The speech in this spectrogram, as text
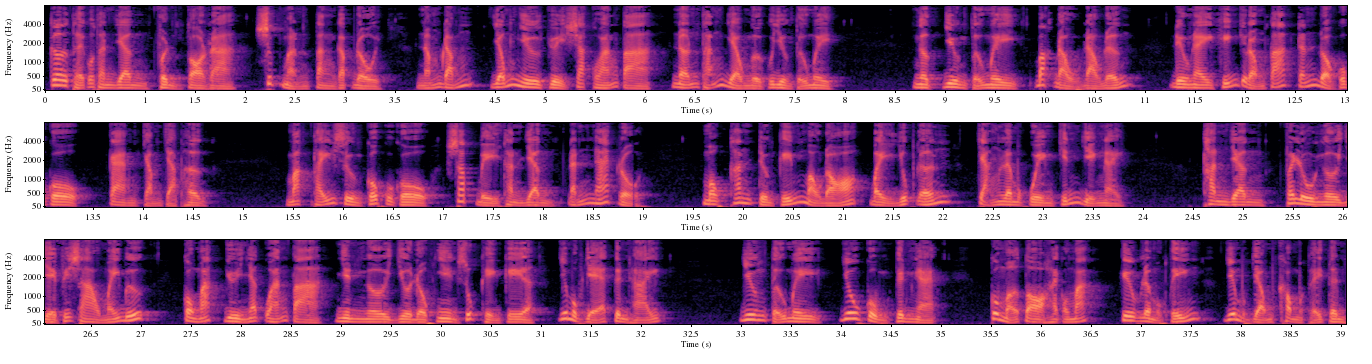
Cơ thể của Thanh Dân phình to ra, sức mạnh tăng gấp đôi, nắm đấm giống như chùy sát hoảng tà nện thẳng vào người của Dương Tử Mi. Ngực Dương Tử Mi bắt đầu đau đớn, điều này khiến cho động tác tránh đòn của cô càng chậm chạp hơn. Mắt thấy xương cốt của cô sắp bị Thanh Dần đánh nát rồi một thanh trường kiếm màu đỏ bay rút đến, chặn lên một quyền chính diện này. Thanh Dần phải lùi người về phía sau mấy bước, con mắt duy nhất của hắn ta nhìn người vừa đột nhiên xuất hiện kia với một vẻ kinh hãi. Dương Tử Mi vô cùng kinh ngạc, cô mở to hai con mắt, kêu lên một tiếng với một giọng không thể tin.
